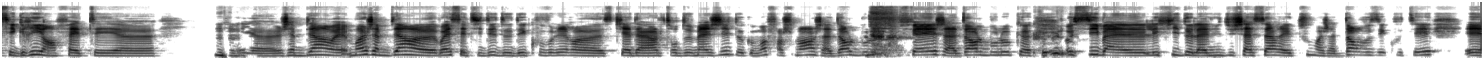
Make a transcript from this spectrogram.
c'est gris en fait. Et et euh, j'aime bien, ouais. Moi, j'aime bien, euh, ouais, cette idée de découvrir euh, ce qu'il y a derrière le tour de magie. Donc moi, franchement, j'adore le boulot que tu fais. J'adore le boulot que aussi, bah, les filles de la nuit du chasseur et tout. Moi, j'adore vous écouter et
